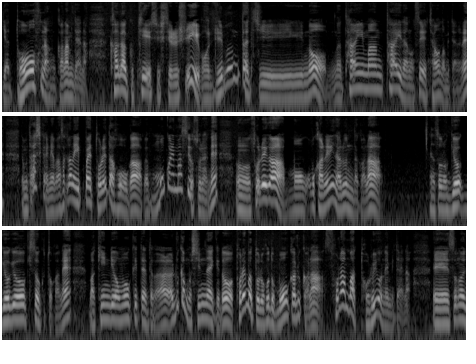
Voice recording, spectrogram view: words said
いや、どうなんかなみたいな。科学軽視してるし、もう自分たちの怠慢怠惰のせいちゃうのみたいなね。でも確かにね、まあ、魚いっぱい取れた方が、やっぱ儲かりますよ、それはね。うん、それがもうお金になるんだから、その漁業規則とかね、まあ、金利を設けたりとかあるかもしんないけど、取れば取るほど儲かるから、そらまあ取るよね、みたいな。えー、その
